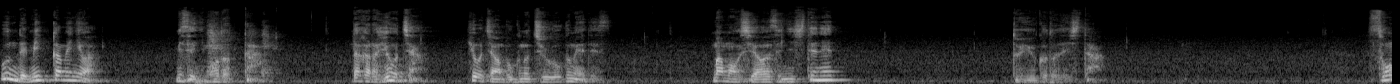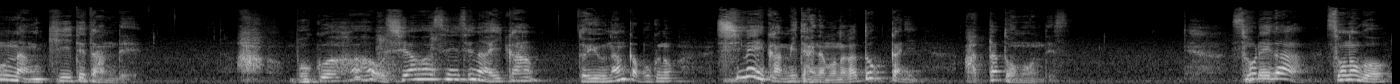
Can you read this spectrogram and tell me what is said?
産んで3日目には店に戻った。だからひょうちゃんひょうちゃんは僕の中国名です。ママを幸せにしてね。ということでした。そんなん聞いてたんで僕は母を幸せにせないかんというなんか僕の使命感みたいなものがどっかにあったと思うんです。それがその後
